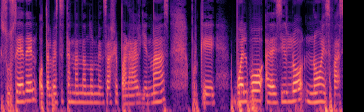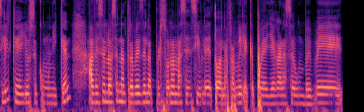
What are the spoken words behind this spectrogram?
suceden o tal vez te están mandando un mensaje para alguien más, porque vuelvo a decirlo, no es fácil que ellos se comuniquen, a veces lo hacen a través de la persona más sensible de toda la familia, que puede llegar a ser un bebé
